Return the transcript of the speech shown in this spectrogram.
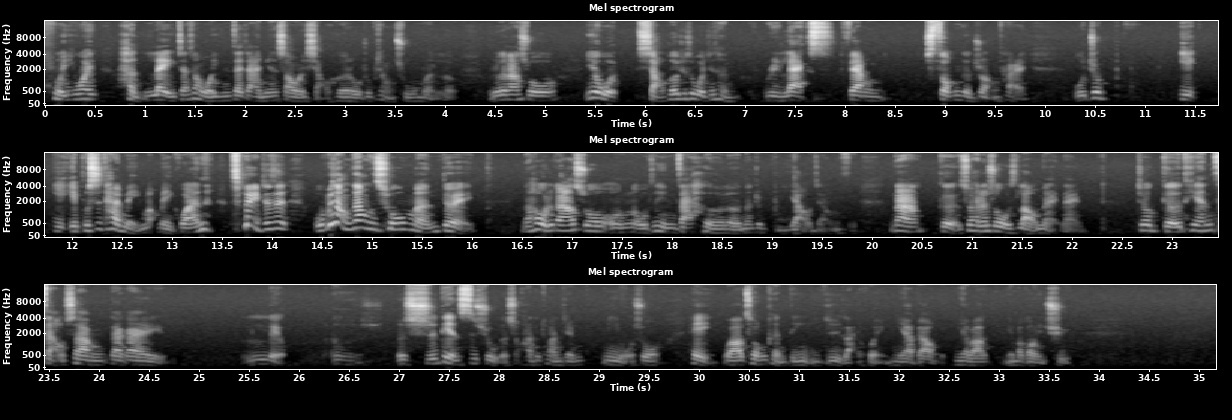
我因为很累，加上我已经在家里面稍微小喝了，我就不想出门了，我就跟他说。因为我小喝就是我已经很 relax 非常松的状态，我就也也也不是太美貌美观，所以就是我不想这样子出门，对。然后我就跟他说，哦，我自己已经在喝了，那就不要这样子。那隔所以他就说我是老奶奶。就隔天早上大概六呃十点四十五的时候，他就突然间密我说：“嘿，我要从垦丁一日来回，你要不要？你要不要？你要不要跟我一起去？”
